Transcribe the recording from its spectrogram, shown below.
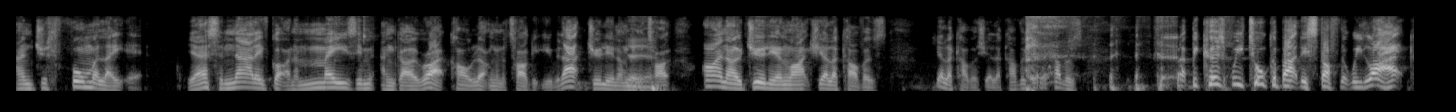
and just formulate it. Yeah. So now they've got an amazing and go, right, Cole. look, I'm going to target you with that. Julian, I'm Yeah, going to target. I know Julian likes yellow covers. Yellow covers, yellow covers, yellow covers. but because we talk about this stuff that we like,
